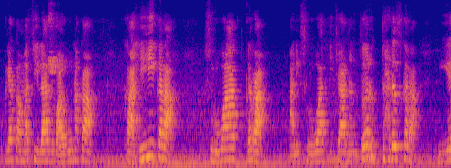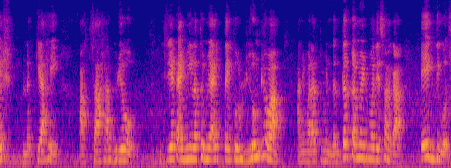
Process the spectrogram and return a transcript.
कुठल्या कामाची लाज बाळगू नका काहीही करा सुरुवात करा आणि सुरुवातीच्या नंतर धाडस करा. यश नक्की आहे. आजचा हा व्हिडिओ जे टायमिंगला तुम्ही ऐकताय तो लिहून ठेवा आणि मला तुम्ही नंतर कमेंटमध्ये सांगा. एक दिवस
